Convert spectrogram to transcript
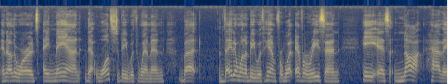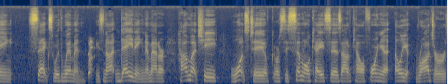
In other words, a man that wants to be with women, but they don't want to be with him for whatever reason. He is not having sex with women. He's not dating, no matter how much he wants to. Of course, the seminal case is out of California, Elliot Rogers,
